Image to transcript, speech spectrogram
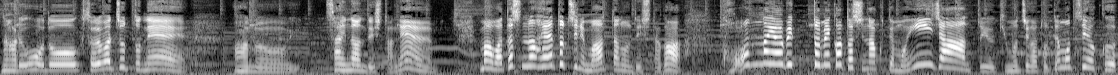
なるほど。それはちょっとねあの災難でしたね。まあ私の早とちりもあったのでしたがこんな呼び止め方しなくてもいいじゃんという気持ちがとても強く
